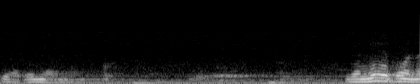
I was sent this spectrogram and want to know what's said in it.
ဒီအရင်းရောယနေ့ခု၌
